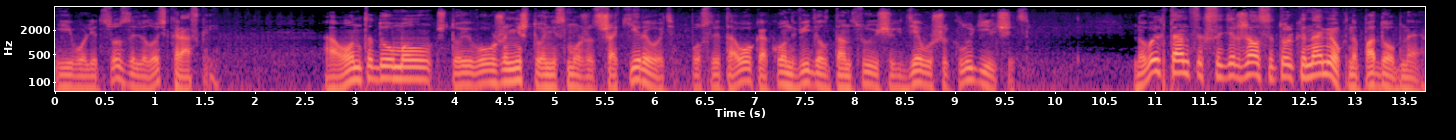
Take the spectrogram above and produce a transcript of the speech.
и его лицо залилось краской. А он-то думал, что его уже ничто не сможет шокировать после того, как он видел танцующих девушек-лудильщиц. Но в их танцах содержался только намек на подобное.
